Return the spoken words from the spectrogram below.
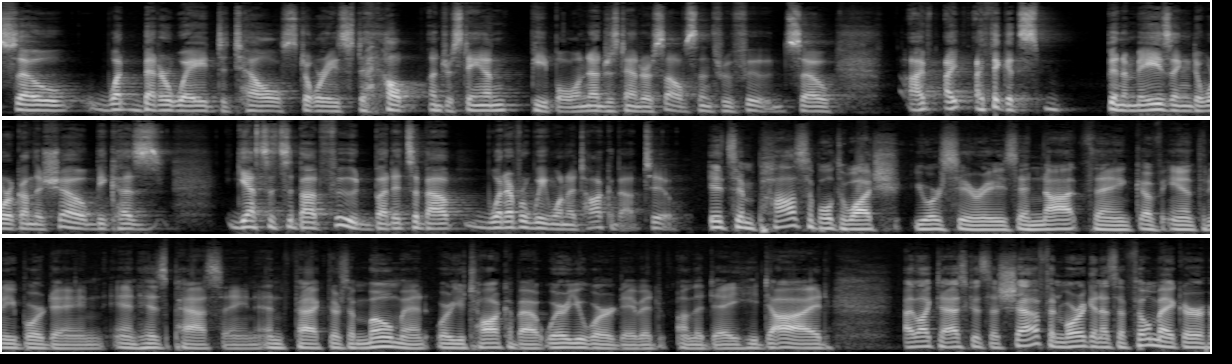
So, what better way to tell stories to help understand people and understand ourselves than through food? So, I, I, I think it's been amazing to work on the show because, yes, it's about food, but it's about whatever we want to talk about too it's impossible to watch your series and not think of Anthony Bourdain and his passing. In fact, there's a moment where you talk about where you were, David, on the day he died. I'd like to ask you as a chef and Morgan as a filmmaker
